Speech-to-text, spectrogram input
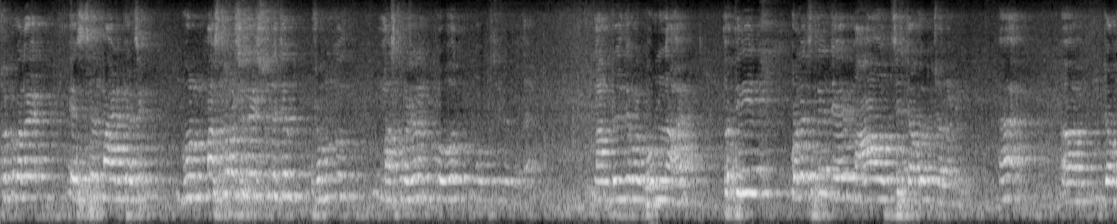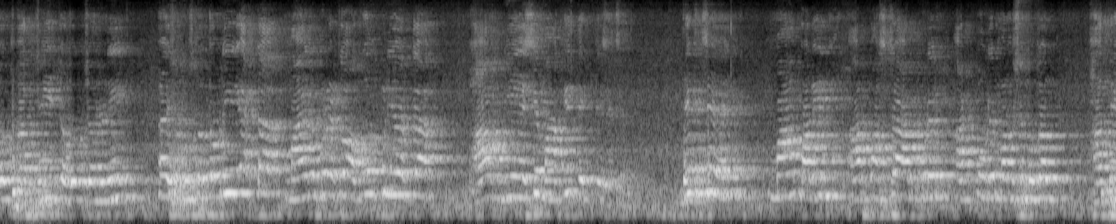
ছোটোবেলায় এসছেন মায়ের কাছে গুরু মাস্টারমশাই শুনেছেন সমস্ত মাস্টারমশাই প্রবোধ নামটা যদি আমার ভুল না হয়। তো তিনি বলেছিলেন যে মা হচ্ছে জগৎ জননী। হ্যাঁ জগৎ ধাত্রী জগৎ জননী হ্যাঁ, এই সমস্ত। তো উনি একটা মায়ের উপর একটা অকল্পনীয় একটা ভাব নিয়ে এসে মাকে দেখতে এসেছেন। দেখছেন মা বাড়ির আর পাঁচটা আট করে আট পৌরের মানুষের মতন হাতে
